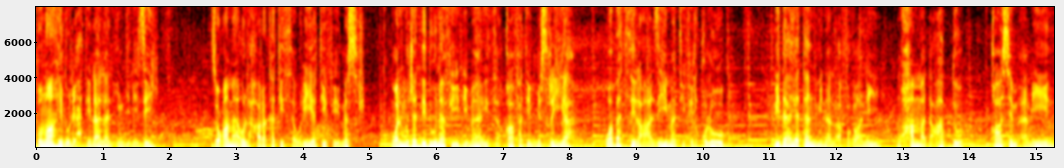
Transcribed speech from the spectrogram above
تناهض الاحتلال الإنجليزي؟ زعماء الحركة الثورية في مصر والمجددون في دماء الثقافة المصرية وبث العزيمة في القلوب بداية من الأفغاني محمد عبده قاسم أمين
